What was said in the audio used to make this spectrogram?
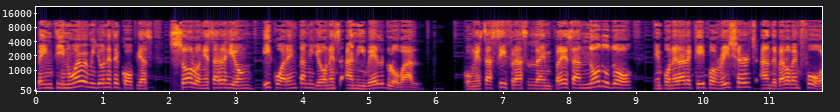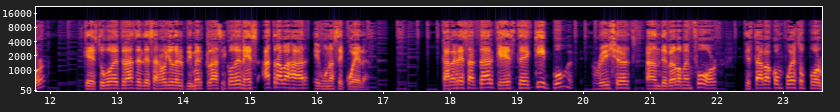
29 millones de copias solo en esta región y 40 millones a nivel global. Con estas cifras, la empresa no dudó en poner al equipo Research and Development 4 que estuvo detrás del desarrollo del primer clásico de NES a trabajar en una secuela. Cabe resaltar que este equipo, Research and Development 4, estaba compuesto por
